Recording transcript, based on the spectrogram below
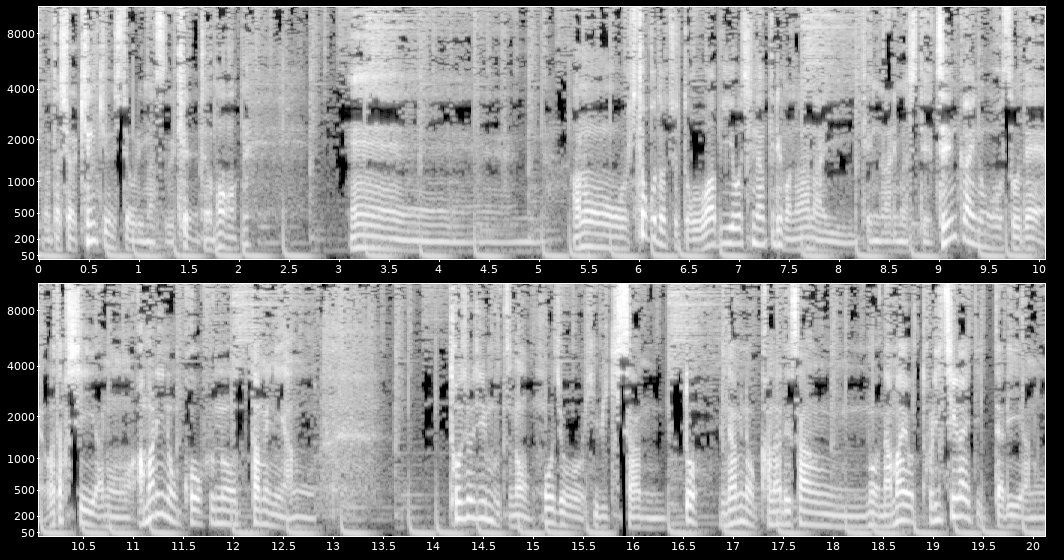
ー、私はキュンキュンしておりますけれども、えー、あの一言ちょっとお詫びをしなければならない点がありまして前回の放送で私あのあまりの興奮のためにあの登場人物の北条響さんと南野奏さんの名前を取り違えていったりあの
